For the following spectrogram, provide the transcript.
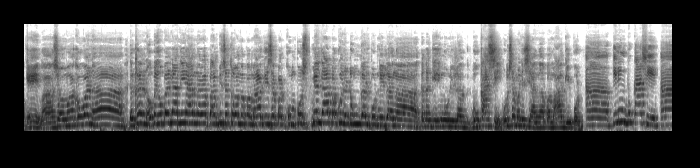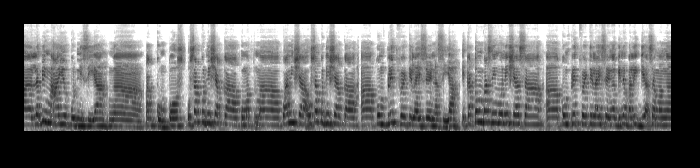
Okay, ah, so mga kawan, ah, daghan ubay-ubay na niya nga napaambit sa tuwa nga pamagi sa pagkompost. Mil napa ko nadunggan pod nila nga kanang giingon nila bukasi. Unsa man ni siya nga pamaagi pod? Ah, kining bukasi, ah, labing maayo pod ni siya nga pagkompost. Usa pod ni siya ka kumat ma, kuan ni siya, usa pod ni siya ka ah, complete fertilizer na siya. Ikatumbas nimo ni siya sa ah, complete fertilizer nga ginabaligya sa mga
